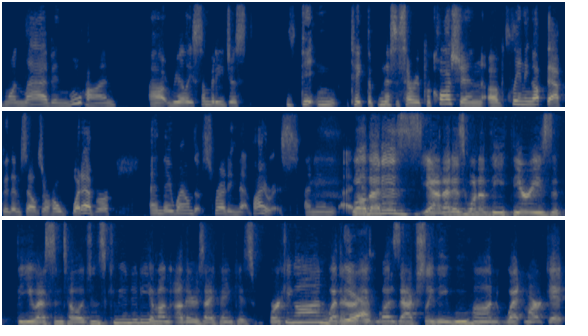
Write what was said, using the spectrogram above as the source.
one lab in wuhan uh, really somebody just didn't take the necessary precaution of cleaning up after themselves or whatever and they wound up spreading that virus i mean well, that is, yeah, that is one of the theories that the US intelligence community, among others, I think, is working on whether Yeah. it was actually the Wuhan wet market,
